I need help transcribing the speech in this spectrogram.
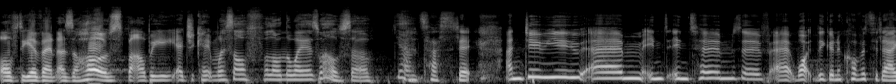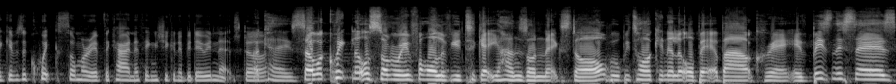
of the event as a host, but I'll be educating myself along the way as well. So yeah. Fantastic. And do you, um, in, in terms of uh, what they're going to cover today, give us a quick summary of the kind of things you're going to be doing next door. Okay, so a quick little summary for all of you to get your hands on next door. We'll be talking a little bit about creative businesses,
